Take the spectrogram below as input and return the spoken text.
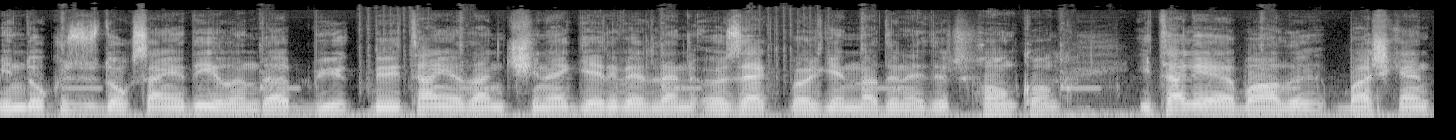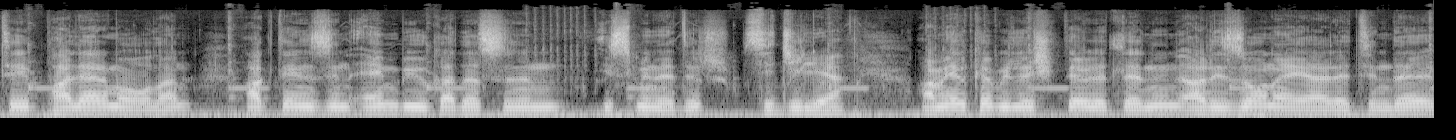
1997 yılında Büyük Britanya'dan Çin'e geri verilen özerk bölgenin adı nedir? Hong Kong. İtalya'ya bağlı başkenti Palermo olan Akdeniz'in en büyük adasının ismi nedir? Sicilya. Amerika Birleşik Devletleri'nin Arizona eyaletinde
